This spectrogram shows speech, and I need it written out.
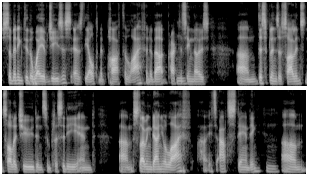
submitting to the way of Jesus as the ultimate path to life and about practicing those um, disciplines of silence and solitude and simplicity and um, slowing down your life. Uh, it's outstanding. Mm. Um,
